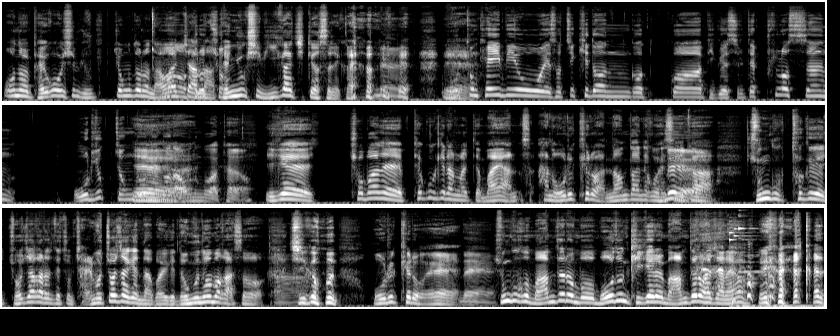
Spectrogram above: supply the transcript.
오늘 156 정도는 나왔지 어, 않아. 그렇죠. 162가 찍혔으니까요. 네. 예. 보통 KBO에서 찍히던 것과 비교했을 때 플러스 한 5, 6 정도는 예. 더 나오는 것 같아요. 이게 초반에 태국이랑 할때 많이 안, 한 5, 6km 안 나온다고 했으니까 네. 중국 특유의 조작하는데 좀 잘못 조작했나 봐요. 이게 너무 넘어가서 아. 지금은 5, 6km에 네. 중국은 마음대로 뭐 모든 기계를 마음대로 하잖아요. 그러니까 약간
